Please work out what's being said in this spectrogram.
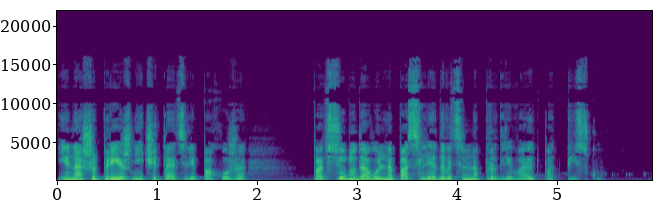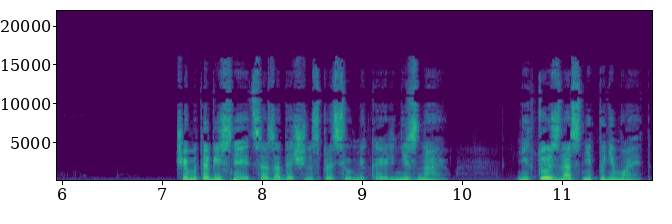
И наши прежние читатели, похоже, повсюду довольно последовательно продлевают подписку. «Чем это объясняется?» — озадаченно спросил Микаэль. «Не знаю. Никто из нас не понимает.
